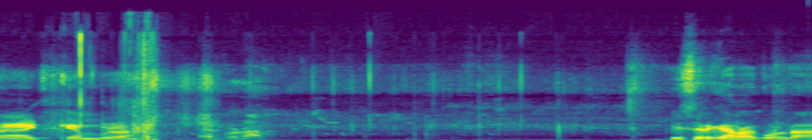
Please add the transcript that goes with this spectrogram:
সাইড ক্যামেরা পিসের ক্যামেরা কোনটা?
